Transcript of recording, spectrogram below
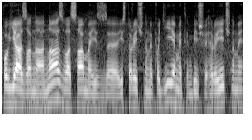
пов'язана назва саме із е, історичними подіями, тим більше героїчними,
